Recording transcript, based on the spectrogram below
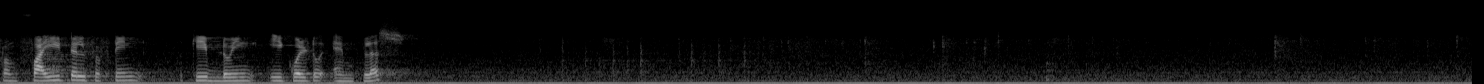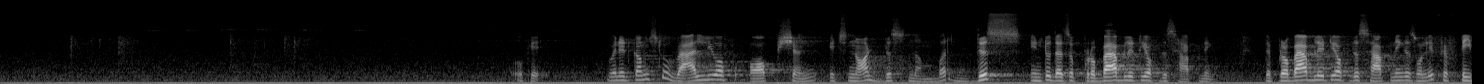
from 5 till 15 keep doing equal to m plus. Okay. When it comes to value of option it's not this number. This into there's a probability of this happening. The probability of this happening is only 50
